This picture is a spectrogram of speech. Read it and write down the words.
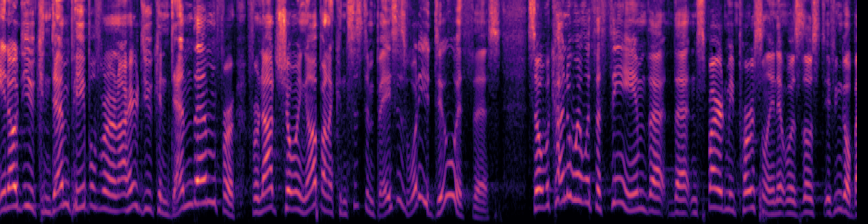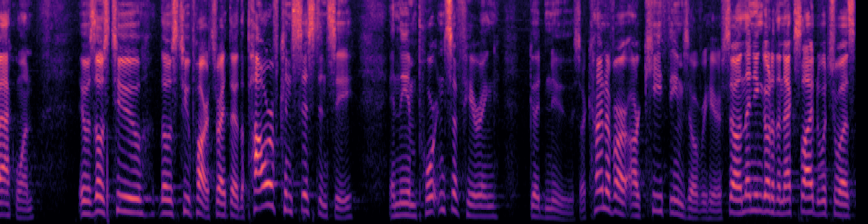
you know, do you condemn people for not here? Do you condemn them for, for not showing up on a consistent basis? What do you do with this? So we kind of went with a theme that, that inspired me personally, and it was those, if you can go back one, it was those two, those two parts right there. The power of consistency and the importance of hearing good news are kind of our, our key themes over here. So, and then you can go to the next slide, which was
